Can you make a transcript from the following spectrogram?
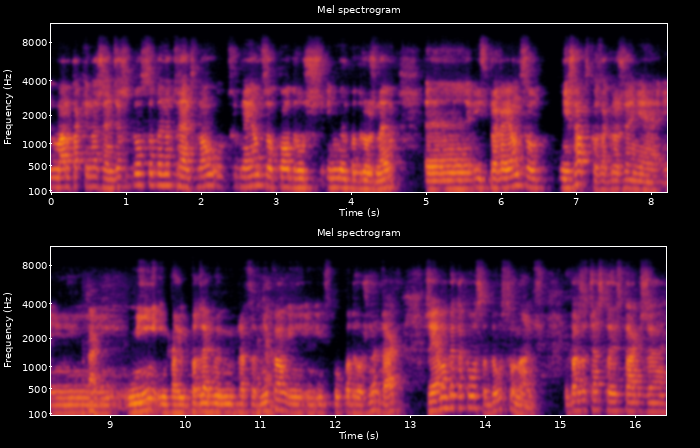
mam takie narzędzia, żeby osobę natrętną, utrudniającą podróż innym podróżnym y, i sprawiającą nierzadko zagrożenie i Tak. mi i moim podległym pracownikom i, i, i współpodróżnym, tak, że ja mogę taką osobę usunąć. I bardzo często jest tak, że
